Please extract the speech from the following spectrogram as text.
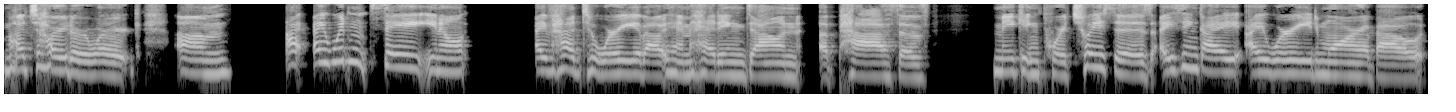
much harder work. Um, I, I wouldn't say, you know, I've had to worry about him heading down a path of making poor choices. I think I, I worried more about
